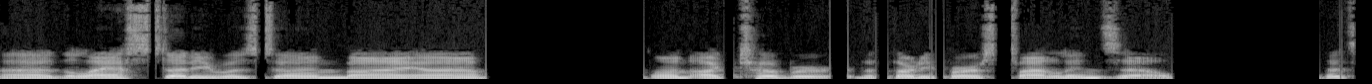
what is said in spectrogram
Uh, the last study was done by uh, on October the 31st by Linzel. Let's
